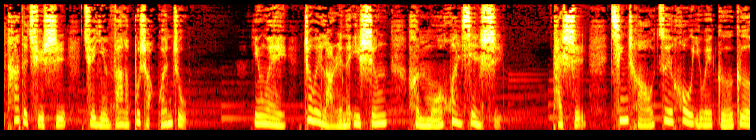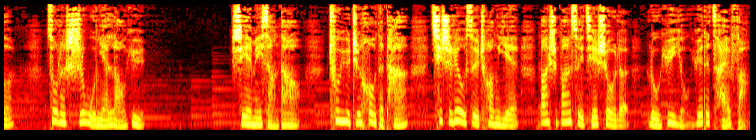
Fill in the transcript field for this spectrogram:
他的去世却引发了不少关注，因为这位老人的一生很魔幻现实。他是清朝最后一位格格。坐了十五年牢狱，谁也没想到，出狱之后的他，七十六岁创业，八十八岁接受了《鲁豫有约》的采访。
